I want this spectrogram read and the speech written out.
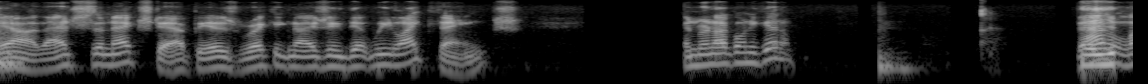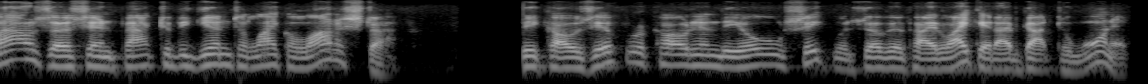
yeah, that's the next step is recognizing that we like things and we're not going to get them. That you- allows us, in fact, to begin to like a lot of stuff. Because if we're caught in the old sequence of if I like it, I've got to want it.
